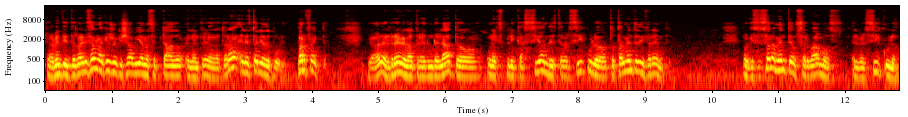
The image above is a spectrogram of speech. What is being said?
realmente internalizaron aquello que ya habían aceptado en la entrega de la Torah, en la historia de Purim. Perfecto. Pero ahora el Rebbe va a traer un relato, una explicación de este versículo totalmente diferente. Porque si solamente observamos el versículo,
